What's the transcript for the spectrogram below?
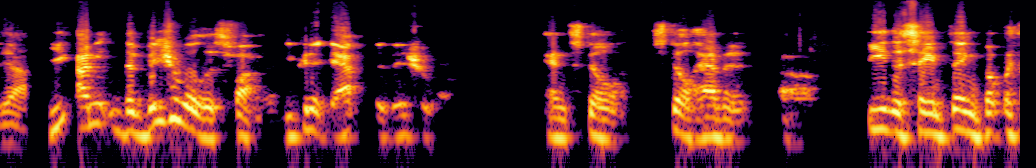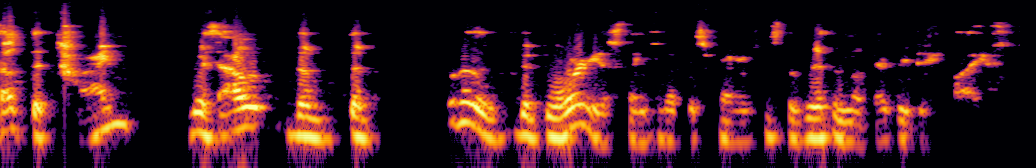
yeah, You, I mean, the visual is fun. You can adapt the visual and still still have it uh, be the same thing, but without the time, without the the one of the, the glorious things about The Sopranos is the rhythm of everyday life.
